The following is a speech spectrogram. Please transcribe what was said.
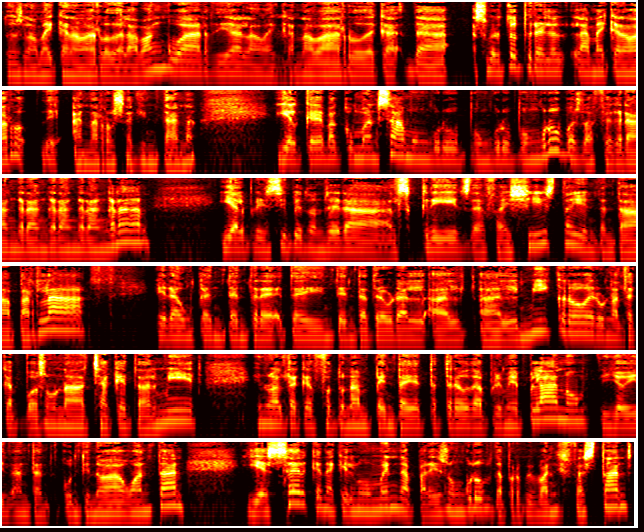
doncs, la Maica Navarro de La Vanguardia, la Maica mm. Navarro de, de... Sobretot, però la Maica Navarro de Ana Rosa Quintana. I el que va començar amb un grup, un grup, un grup, es va fer gran, gran, gran, gran, gran, i al principi doncs, era els crits de feixista, jo intentava parlar, era un que intenta, te- intenta treure el, el, el micro, era un altre que posa una xaqueta al mig, i un altre que fot una empenta i et treu del primer plano, i jo continuava aguantant, i és cert que en aquell moment apareix un grup de propis manifestants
